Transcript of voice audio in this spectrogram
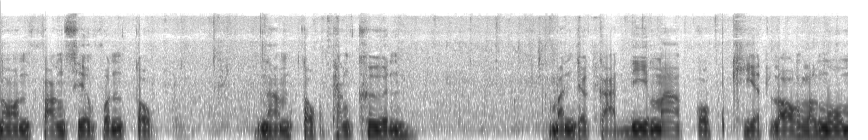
นอนฟังเสียงฝนตก น้ำตกทั้งคืน บรรยากาศดีมากกบเขียดร้องระงม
